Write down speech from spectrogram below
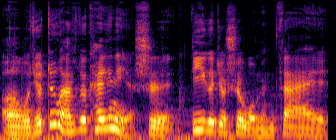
呃，我觉得对我来说最开心的也是第一个，就是我们在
